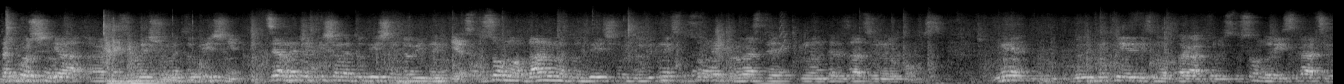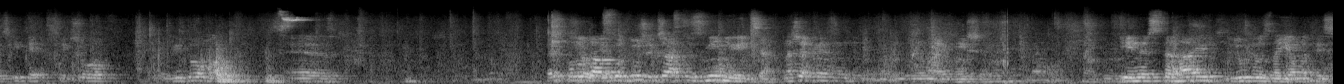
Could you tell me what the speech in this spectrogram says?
Також я е, залишу методичні. Це не такі ще методичні довідники. Стосовно даний методичний довідник стосовно як провести інвентаризацію нерухомості. Ми довідники різного характеру стосовно реєстрації, оскільки, якщо вам відомо, е, законодавство дуже часто змінюється. На жаль, ми немає більше. І не встигають люди ознайомитись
